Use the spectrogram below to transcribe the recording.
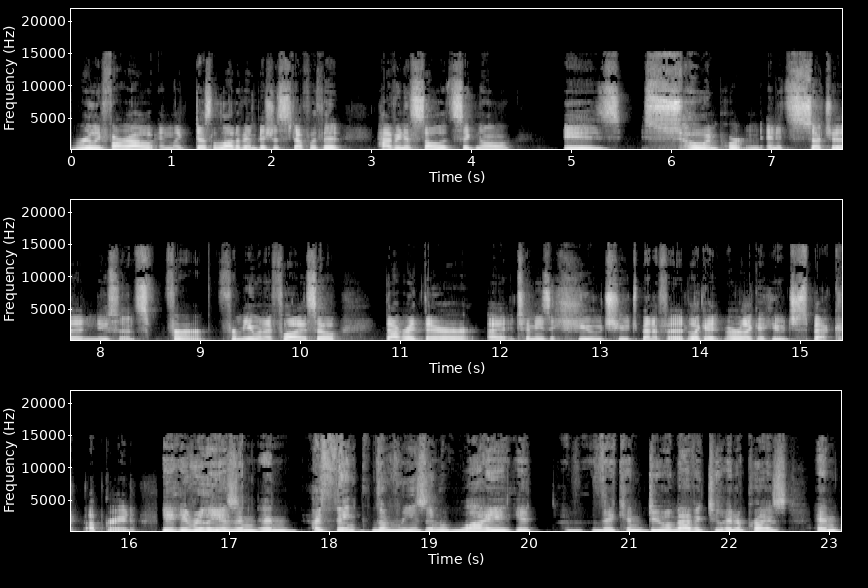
really far out and like does a lot of ambitious stuff with it having a solid signal is so important and it's such a nuisance for for me when i fly. So that right there uh, to me is a huge huge benefit like a or like a huge spec upgrade. It, it really is, and and I think the reason why it they can do a Mavic 2 Enterprise and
